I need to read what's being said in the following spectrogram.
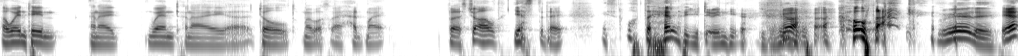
I went in and I went and I uh, told my boss I had my first child yesterday. He said, "What the hell are you doing here? Go back." really? yeah.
